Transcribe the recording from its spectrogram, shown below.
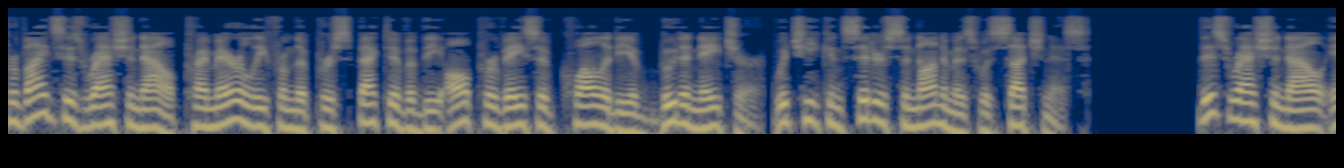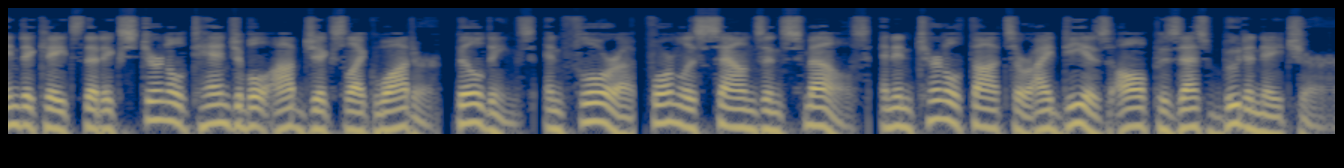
provides his rationale primarily from the perspective of the all-pervasive quality of Buddha nature, which he considers synonymous with suchness. This rationale indicates that external tangible objects like water, buildings, and flora, formless sounds and smells, and internal thoughts or ideas all possess Buddha nature.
